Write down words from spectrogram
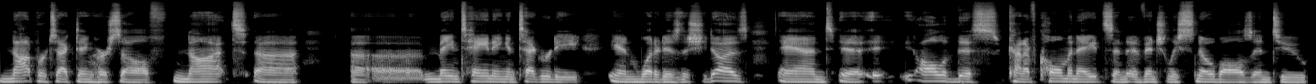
not protecting herself, not uh, uh, maintaining integrity in what it is that she does. And it, it, all of this kind of culminates and eventually snowballs into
